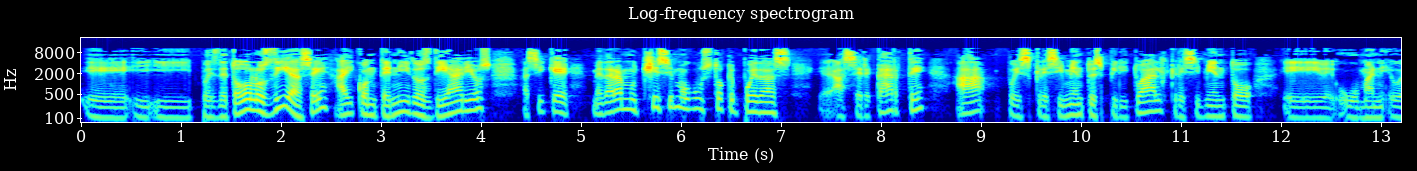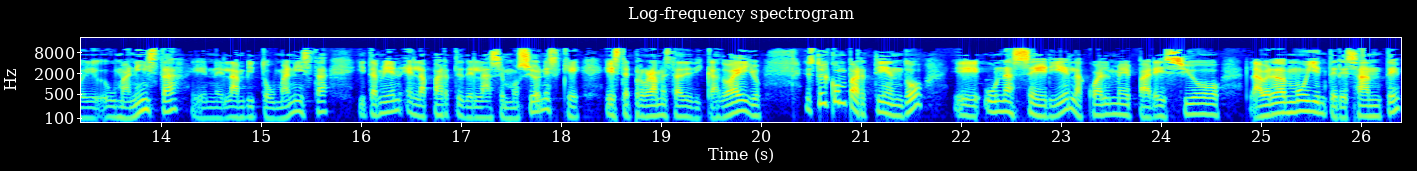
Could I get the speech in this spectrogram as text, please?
eh, y, pues de todos los días, ¿eh? hay contenidos diarios, así que me dará muchísimo gusto que puedas eh, acercarte a pues crecimiento espiritual, crecimiento humanista, en el ámbito humanista y también en la parte de las emociones que este programa está dedicado a ello. Estoy compartiendo una serie la cual me pareció la verdad muy interesante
